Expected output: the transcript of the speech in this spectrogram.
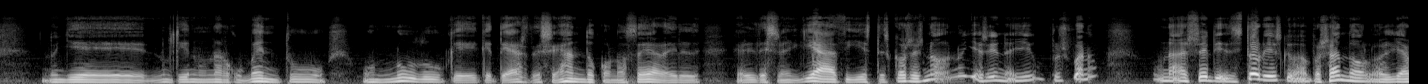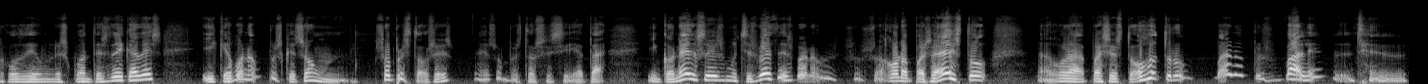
no, no tiene un argumento, un nudo que, que te has deseando conocer el, el desenlace y estas cosas, no, no ya pues bueno, una serie de historias que van pasando a lo largo de unas cuantas décadas y que bueno, pues que son son prestoses, ¿eh? son prestoses y ya está, inconexes muchas veces, bueno, pues ahora pasa esto, ahora pasa esto otro, bueno, pues vale,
